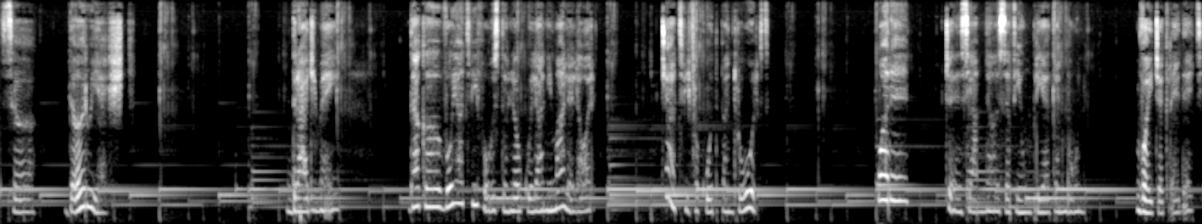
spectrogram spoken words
să dăruiești. Dragii mei, dacă voi ați fi fost în locul animalelor, ce ați fi făcut pentru urs? Oare ce înseamnă să fii un prieten bun? Voi ce credeți?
